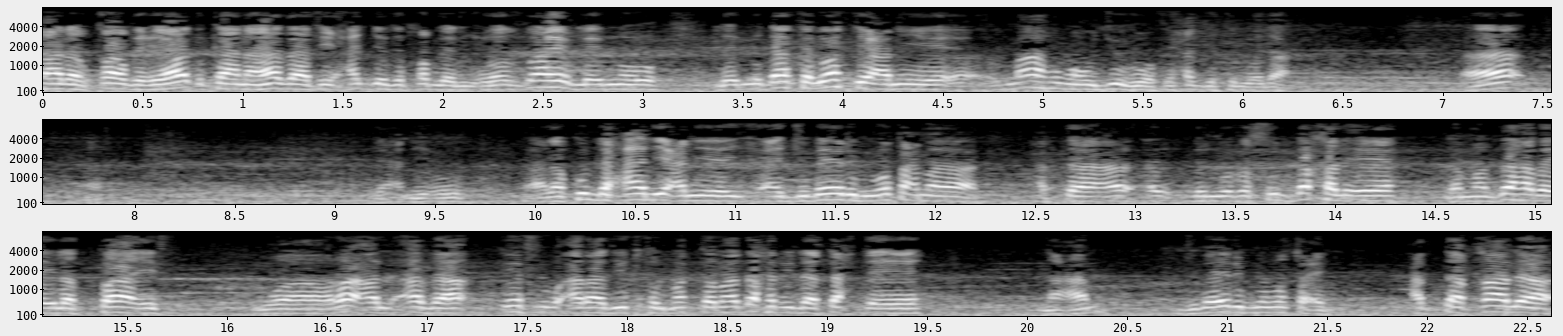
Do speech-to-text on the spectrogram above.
قال القاضي عياض كان هذا في حجة قبل الهجرة. الظاهر لأنه لأنه ذاك الوقت يعني ما هو موجود هو في حجة الوداع. ها؟ يعني على كل حال يعني جبير بن مطعم حتى الرسول دخل إيه؟ لما ذهب إلى الطائف ورأى الاذى كيف أراد يدخل مكة ما دخل إلا تحت إيه؟ نعم جبير بن مطعم حتى قال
